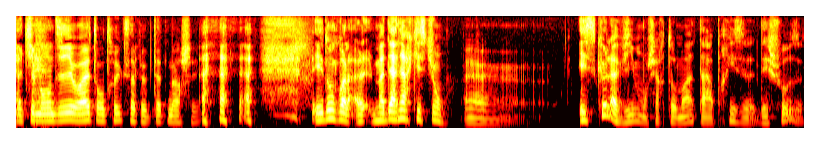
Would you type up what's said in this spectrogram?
et qui m'ont dit Ouais, ton truc, ça peut peut-être marcher. Et donc, voilà, euh, ma dernière question. Euh, Est-ce que la vie, mon cher Thomas, t'a appris euh, des choses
